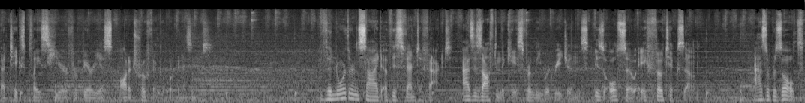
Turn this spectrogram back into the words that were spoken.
that takes place here for various autotrophic organisms. The northern side of this ventifact, as is often the case for leeward regions, is also a photic zone. As a result,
